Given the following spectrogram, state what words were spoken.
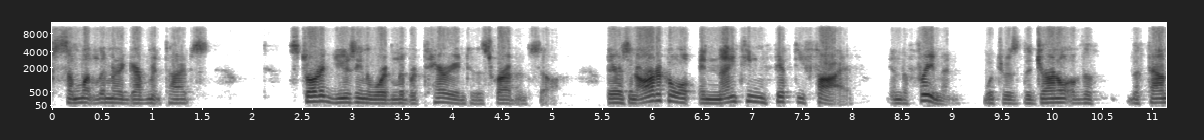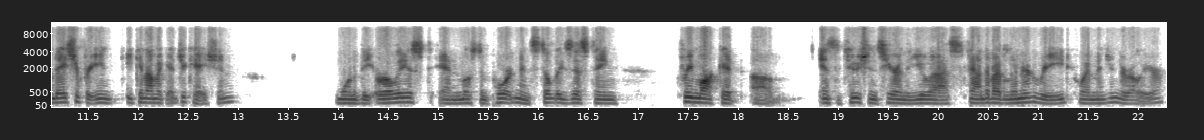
somewhat limited government types, started using the word libertarian to describe themselves. There's an article in 1955 in the Freeman, which was the journal of the, the Foundation for e Economic Education, one of the earliest and most important and still existing free market um, institutions here in the U.S. founded by Leonard Read, who I mentioned earlier.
